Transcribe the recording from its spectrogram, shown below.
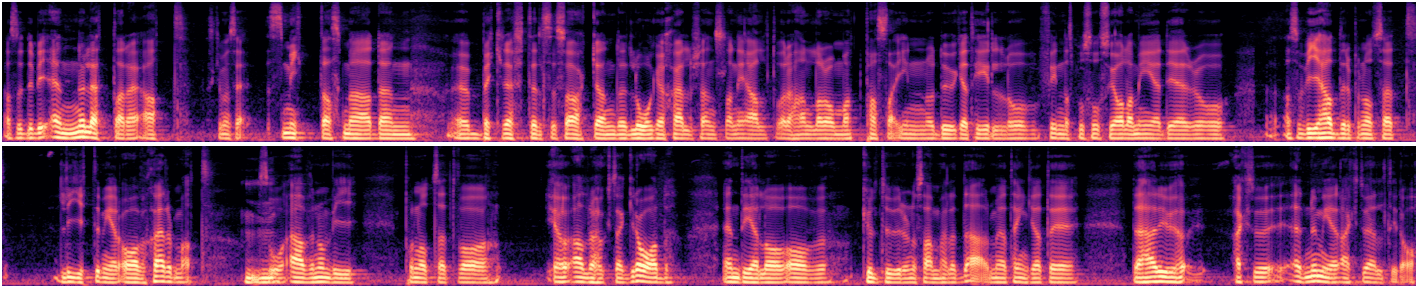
alltså det blir ännu lättare att ska man säga, smittas med den eh, bekräftelsesökande, låga självkänslan i allt vad det handlar om att passa in och duga till och finnas på sociala medier. Och, alltså vi hade det på något sätt lite mer avskärmat. mm, Så även om vi på något sätt var i allra högsta grad en del av, av kulturen och samhället där. Men jag tänker att det, det här är ju ännu mer aktuellt idag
